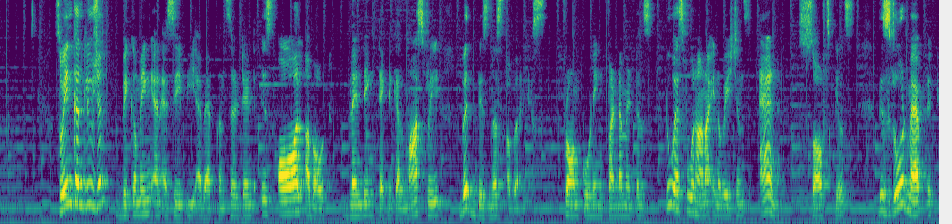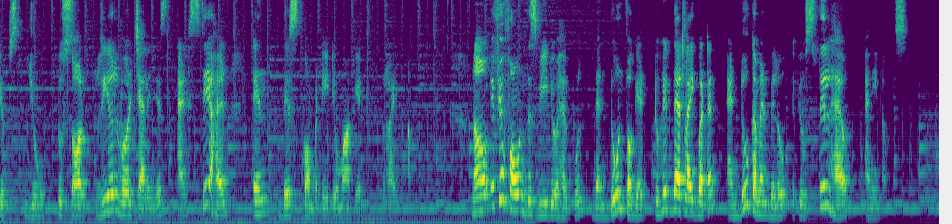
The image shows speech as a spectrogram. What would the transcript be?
So in conclusion, becoming an SAP ABAP consultant is all about blending technical mastery with business awareness. From coding fundamentals to S4HANA innovations and soft skills, this roadmap equips you to solve real world challenges and stay ahead in this competitive market right now. Now, if you found this video helpful, then don't forget to hit that like button and do comment below if you still have any doubts.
